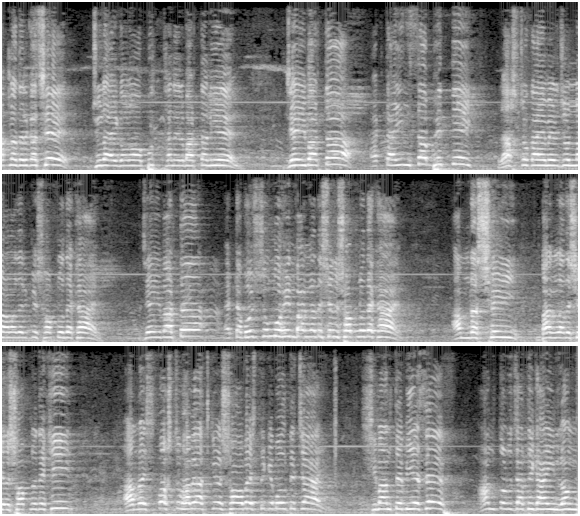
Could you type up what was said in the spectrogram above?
আপনাদের কাছে জুলাই গণ অভ্যুত্থানের বার্তা নিয়ে। যেই বার্তা একটা ইনসাফ ভিত্তিক রাষ্ট্র কায়েমের জন্য আমাদেরকে স্বপ্ন দেখায়। যেই বার্তা একটা বৈষম্যহীন বাংলাদেশের স্বপ্ন দেখায়। আমরা সেই বাংলাদেশের স্বপ্ন দেখি, আমরা স্পষ্টভাবে আজকের সমাবেশ থেকে বলতে চাই, সীমান্তে বিএসএফ আন্তর্জাতিক আইন লঙ্ঘ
